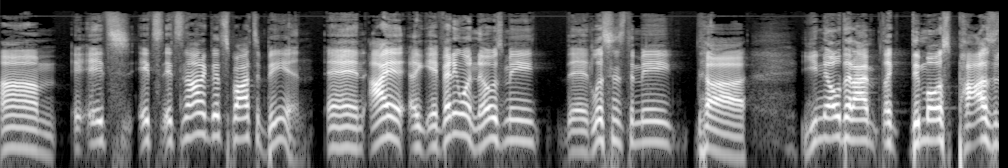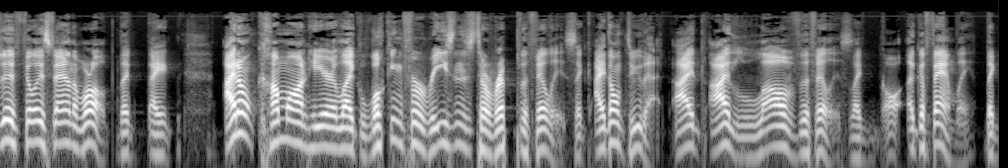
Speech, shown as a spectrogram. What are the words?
Um, it's it's it's not a good spot to be in. And I, if anyone knows me, that listens to me, uh, you know that I'm like the most positive Phillies fan in the world. Like I I don't come on here like looking for reasons to rip the Phillies. Like I don't do that. I I love the Phillies like like a family. Like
